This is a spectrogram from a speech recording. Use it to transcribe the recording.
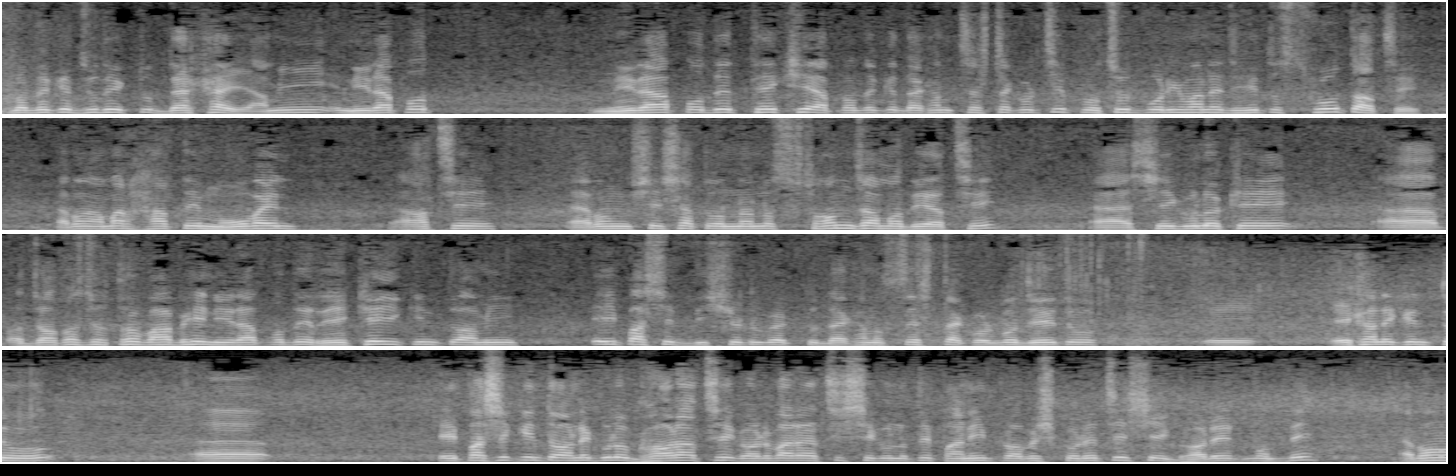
আপনাদেরকে যদি একটু দেখাই, আমি নিরাপদ, নিরাপদে থেকে আপনাদেরকে দেখানোর চেষ্টা করছি। প্রচুর পরিমাণে যেহেতু স্রোত আছে এবং আমার হাতে মোবাইল আছে এবং সেই সাথে অন্যান্য সরঞ্জামাদি আছে সেগুলোকে যথাযথভাবে নিরাপদে রেখেই কিন্তু আমি এই পাশের দৃশ্যটুকু একটু দেখানোর চেষ্টা করব, যেহেতু এখানে কিন্তু এই পাশে কিন্তু অনেকগুলো ঘর আছে, ঘর বাড়ি আছে, সেগুলোতে পানি প্রবেশ করেছে সেই ঘরের মধ্যে এবং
